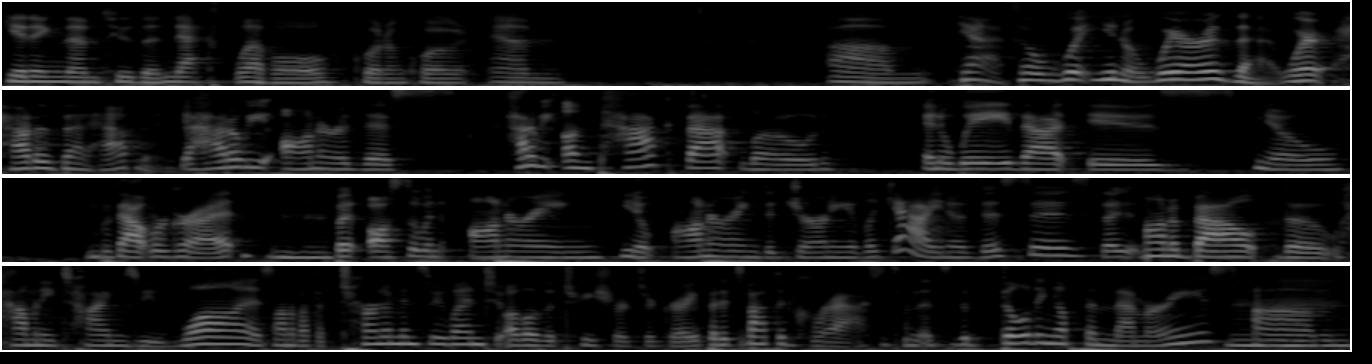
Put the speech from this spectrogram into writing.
getting them to the next level, quote unquote. And um, yeah. So what you know? Where is that? Where? How does that happen? Yeah. How do we honor this? How do we unpack that load in a way that is, you know, without regret, Mm-hmm. but also in honoring, you know, honoring the journey of like, yeah, you know, this is the not about the how many times we won. It's not about the tournaments we went to, although the t-shirts are great, but it's about the grass. It's, it's the building up the memories, um, Mhm.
